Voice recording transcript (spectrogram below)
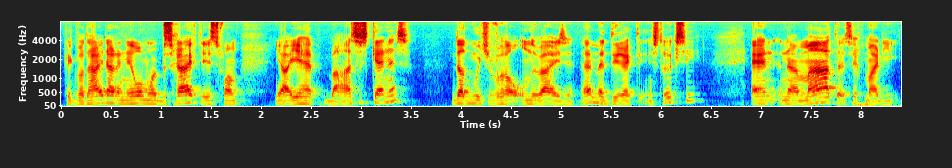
Kijk, wat hij daarin heel mooi beschrijft is van, ja, je hebt basiskennis. Dat moet je vooral onderwijzen hè, met directe instructie. En naarmate zeg maar, die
